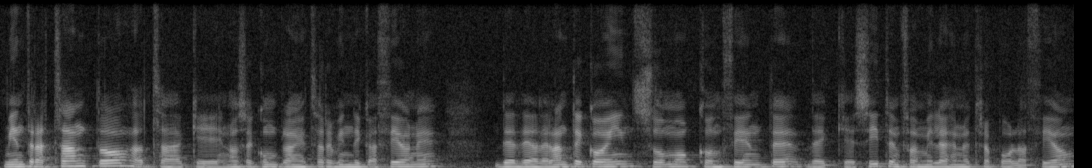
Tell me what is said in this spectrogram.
Mientras tanto, hasta que no se cumplan estas reivindicaciones, desde Adelante COIN somos conscientes de que existen familias en nuestra población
